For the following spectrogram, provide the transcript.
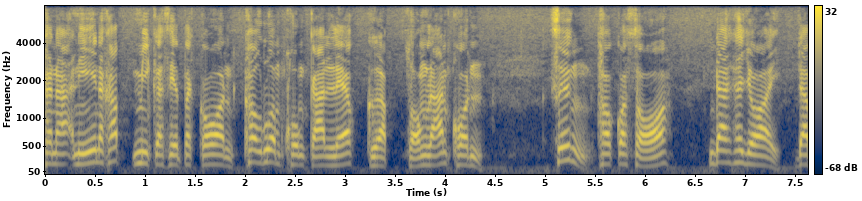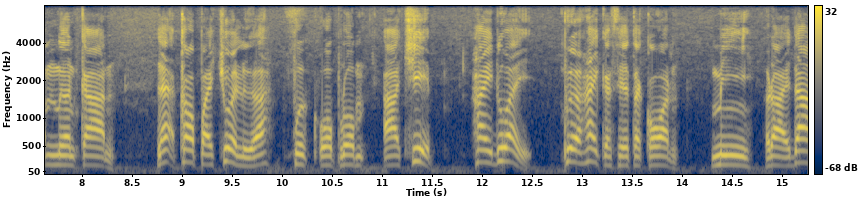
ขณะนี้นะครับมีเกษตรกรเข้าร่วมโครงการแล้วเกือบ 2 ล้านคน ซึ่งทกสได้ทยอยดำเนินการ และเข้าไปช่วยเหลือฝึกอบรมอาชีพให้ด้วยเพื่อให้เกษตรกรมีรายได้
